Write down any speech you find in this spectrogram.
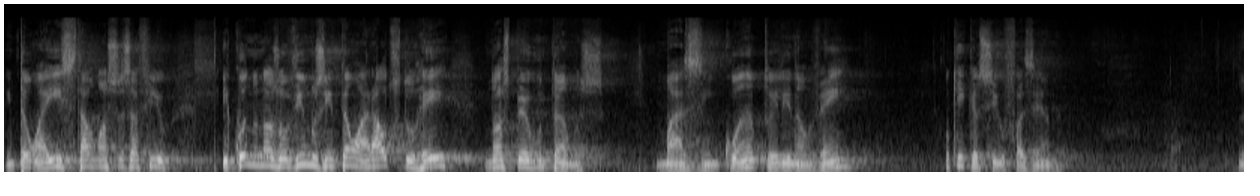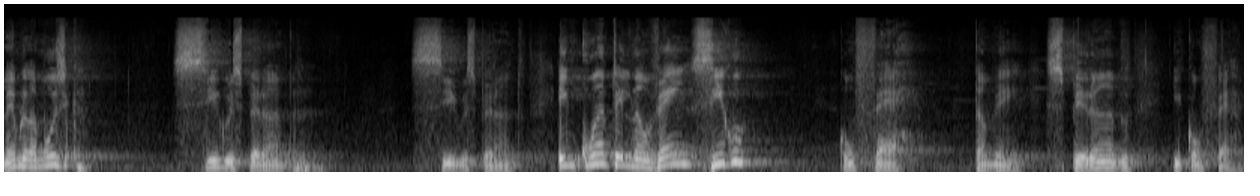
Então aí está o nosso desafio. E quando nós ouvimos então arautos do rei, nós perguntamos: "Mas enquanto ele não vem, o que que eu sigo fazendo?" Lembra da música? Sigo esperando, sigo esperando. Enquanto ele não vem, sigo com fé também, esperando e com fé.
